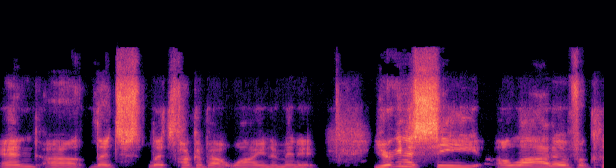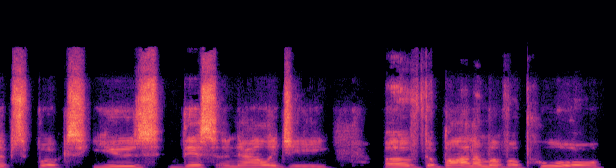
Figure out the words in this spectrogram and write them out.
and uh, let's let's talk about why in a minute. You're going to see a lot of eclipse books use this analogy of the bottom of a pool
